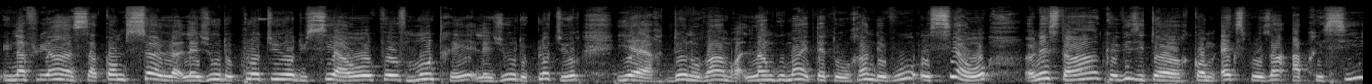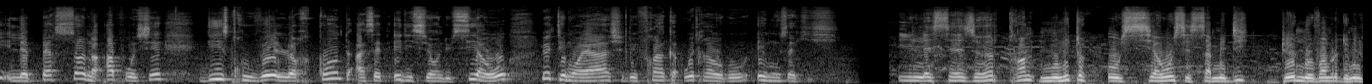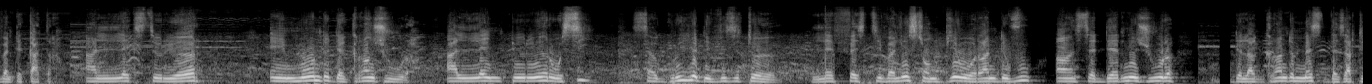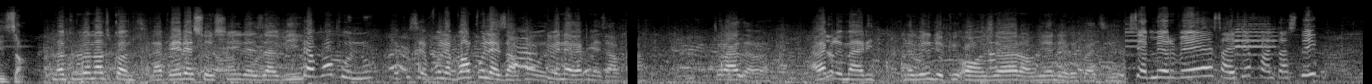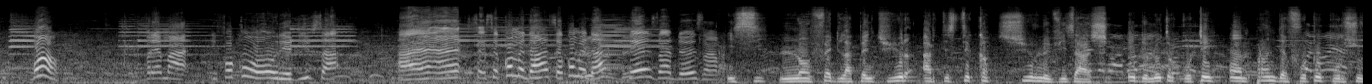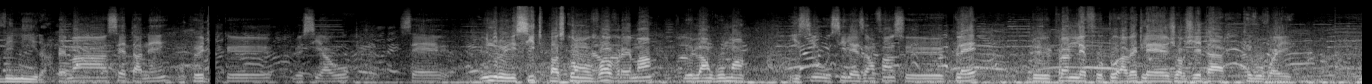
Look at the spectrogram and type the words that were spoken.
Une affluence comme seuls les jours de clôture du CIAO peuvent montrer les jours de clôture. Hier, 2 novembre, l'engouement était au rendez-vous au CIAO. Un instant que visiteurs comme exposants apprécient, les personnes approchées disent trouver leur compte à cette édition du CIAO. Le témoignage de Franck Ouetraogo et Moussaki. Il est 16h30 au CIAO ce samedi 2 novembre 2024. À l'extérieur, un monde de grands jours. À l'intérieur aussi, ça grouille de visiteurs. Les festivaliers sont bien au rendez-vous en ces derniers jours de la grande messe des artisans. On a trouvé notre compte, on a payé les sociaux, les avis. C'est bon pour nous et puis c'est pour les bon pour les enfants. Je venais avec mes enfants. Trois heures. Avec le mari. On est venu depuis 11 heures, on vient de repartir. C'est merveilleux, ça a été fantastique. Bon, vraiment, il faut qu'on revive ça c'est comme dans, c'est comme dans deux ans, deux ans. Ici, l'on fait de la peinture artistique sur le visage. Et de l'autre côté, on prend des photos pour souvenir. Vraiment, cette année, on peut dire que le CIAO, c'est une réussite parce qu'on voit vraiment de l'engouement. Ici aussi, les enfants se plaisent de prendre les photos avec les objets d'art que vous voyez.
